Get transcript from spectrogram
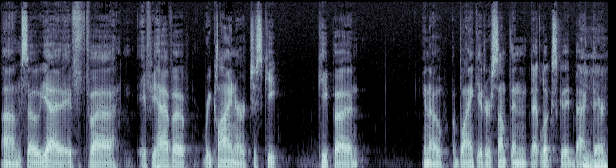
Um, so yeah, if uh, if you have a recliner, just keep keep a you know a blanket or something that looks good back there.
